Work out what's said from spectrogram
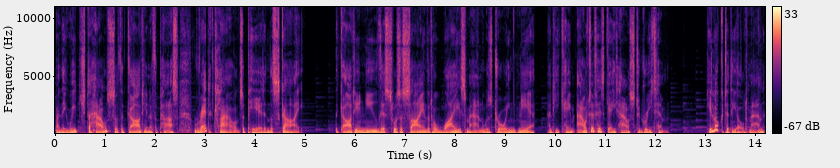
When they reached the house of the guardian of the pass, red clouds appeared in the sky. The guardian knew this was a sign that a wise man was drawing near, and he came out of his gatehouse to greet him. He looked at the old man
